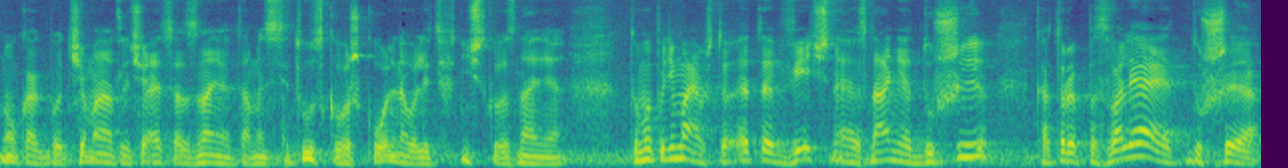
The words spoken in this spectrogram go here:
ну, как бы, чем оно отличается от знания там, институтского, школьного или технического знания, то мы понимаем, что это вечное знание души, которое позволяет душе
